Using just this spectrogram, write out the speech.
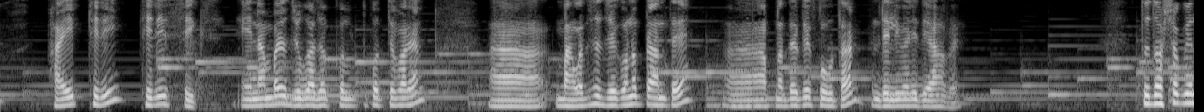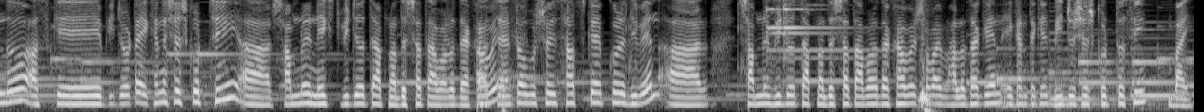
five three three six এই নাম্বারে যোগাযোগ করতে পারেন। বাংলাদেশের যে কোনো প্রান্তে আপনাদেরকে কৌতার ডেলিভারি দেওয়া হবে। তো দর্শক বিন্দু আজকে ভিডিওটা এখানে শেষ করছি। আর সামনে নেক্সট ভিডিওতে আপনাদের সাথে আবারও দেখা হবে। চ্যানেলটা অবশ্যই সাবস্ক্রাইব করে দিবেন। আর সামনের ভিডিওতে আপনাদের সাথে আবারও দেখা হবে। সবাই ভালো থাকেন। এখান থেকে ভিডিও শেষ করতেছি। বাই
